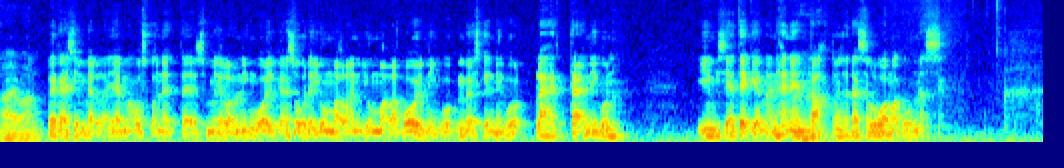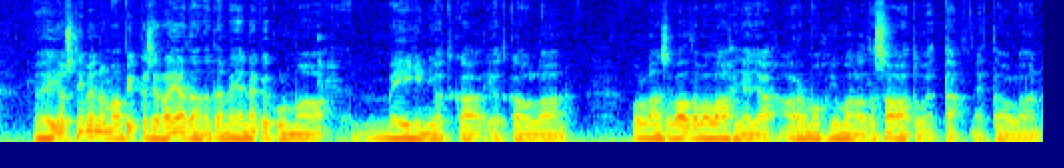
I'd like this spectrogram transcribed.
Aivan. peräsimellä. Ja mä uskon, että jos meillä on niin kuin oikea suhde Jumala, niin Jumala voi niin kuin myöskin niin kuin lähettää niin kuin ihmisiä tekemään hänen mm-hmm. tahtonsa tässä luomakunnassa. No jos nimenomaan pikkasen rajataan tätä meidän näkökulmaa meihin, jotka, jotka ollaan, ollaan se valtava lahja ja armo Jumalalta saatu, että, että ollaan,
